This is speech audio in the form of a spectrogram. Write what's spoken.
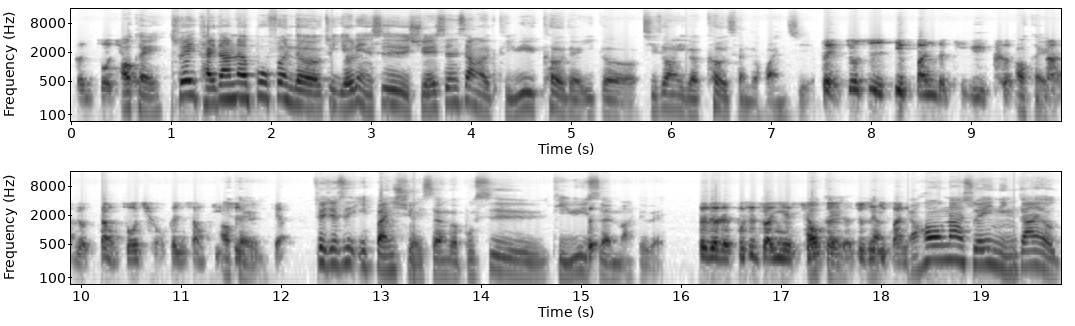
跟桌球。OK，所以台大那部分的就有点是学生上的体育课的一个其中一个课程的环节。对，就是一般的体育课。OK，那有上桌球跟上体适这样。所以就是一般学生，而不是体育生嘛，对不对？对对对，不是专业球队的，就是一般。然后那所以您刚刚有。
